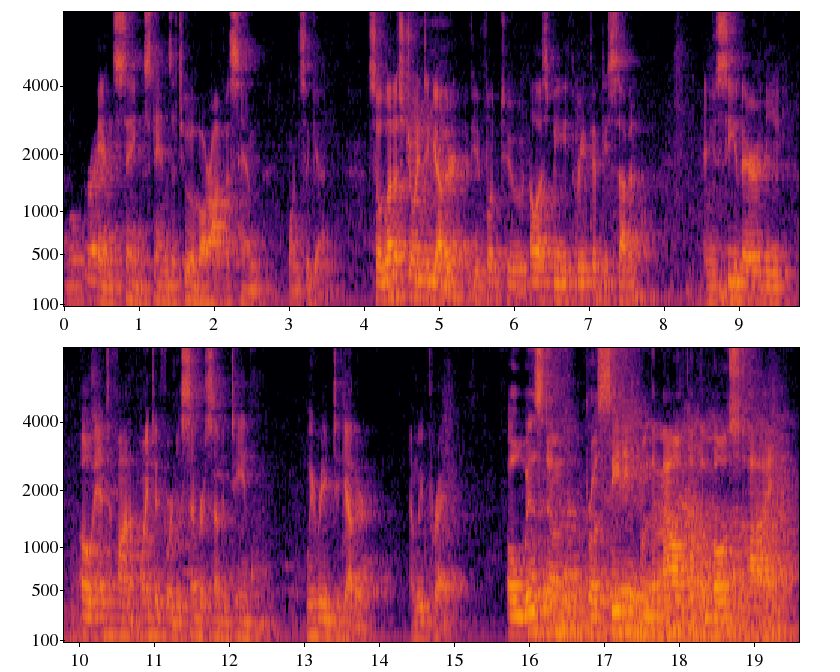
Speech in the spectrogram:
and we'll and sing stanza two of our office hymn once again. So let us join together. If you flip to LSB 357 and you see there the O antiphon appointed for December 17th, we read together and we pray. O wisdom proceeding from the mouth of the Most High,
